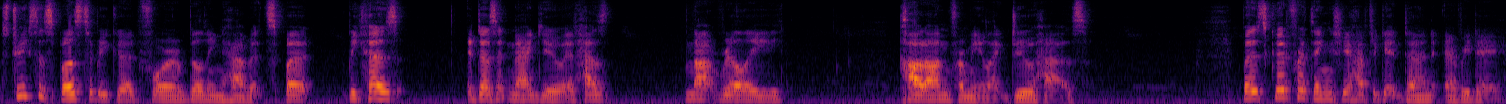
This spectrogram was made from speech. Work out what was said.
Streaks is supposed to be good for building habits, but because it doesn't nag you. It has not really caught on for me like Due has. But it's good for things you have to get done every day.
